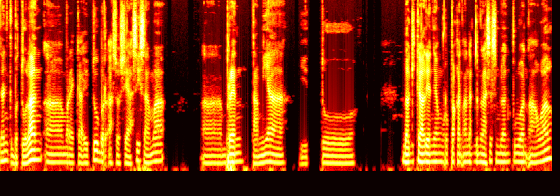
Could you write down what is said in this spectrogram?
Dan kebetulan uh, mereka itu berasosiasi sama uh, brand Tamiya gitu. Bagi kalian yang merupakan anak generasi 90-an awal,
